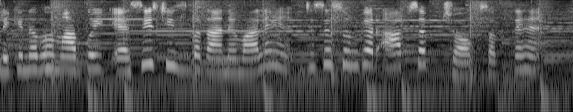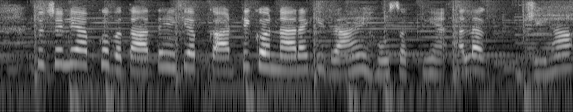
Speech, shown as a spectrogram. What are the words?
लेकिन अब हम आपको एक ऐसी चीज़ बताने वाले हैं, जिसे सुनकर आप सब चौंक सकते हैं। तो चलिए आपको बताते हैं कि अब कार्तिक और नारा की राहें हो सकती हैं अलग। जी हाँ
